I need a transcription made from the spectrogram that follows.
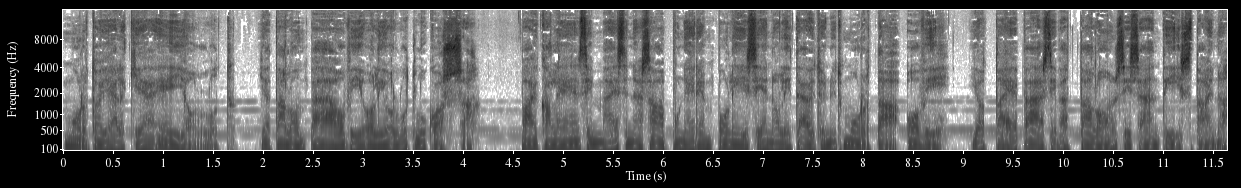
Murtojälkiä ei ollut ja talon pääovi oli ollut lukossa. Paikalle ensimmäisenä saapuneiden poliisien oli täytynyt murtaa ovi, jotta he pääsivät taloon sisään tiistaina.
